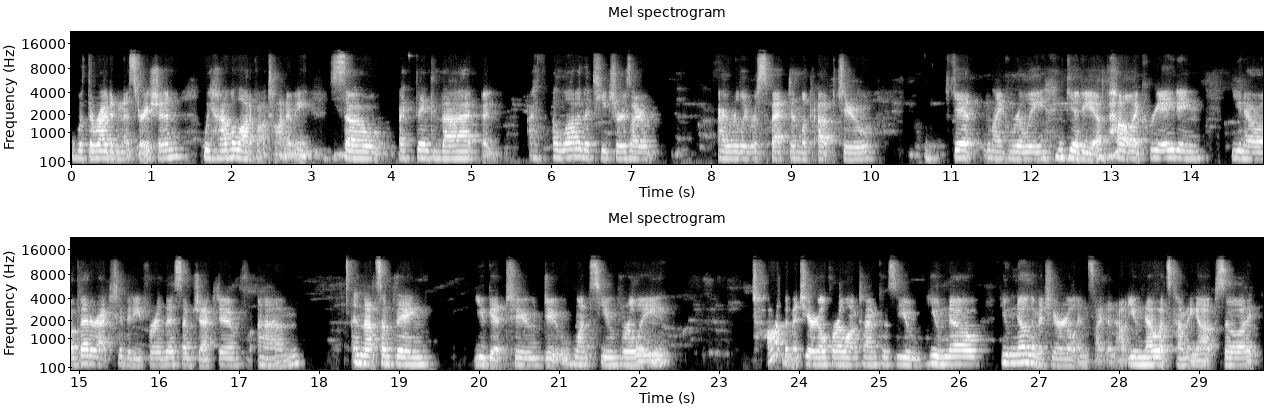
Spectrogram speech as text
with the right administration, we have a lot of autonomy. So I think that I, a lot of the teachers I, I really respect and look up to get like really giddy about like creating, you know, a better activity for this objective. Um, and that's something you get to do once you've really taught the material for a long time because you you know you know the material inside and out you know what's coming up so like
